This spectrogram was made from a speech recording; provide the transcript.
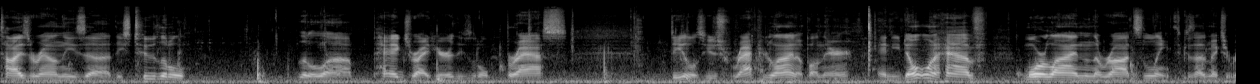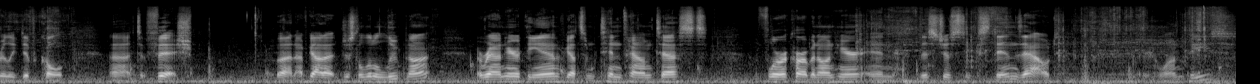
ties around these, uh, these two little, little uh, pegs right here, these little brass deals. You just wrap your line up on there and you don't want to have more line than the rod's length because that makes it really difficult uh, to fish. But I've got a, just a little loop knot around here at the end. I've got some 10 pound tests fluorocarbon on here and this just extends out. There's one piece.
